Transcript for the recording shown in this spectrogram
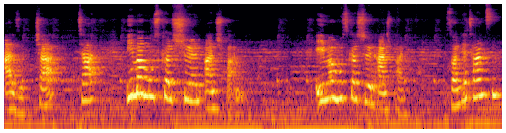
Also, tschak, tschak. Immer Muskel schön anspannen. Immer Muskel schön anspannen. Sollen wir tanzen?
